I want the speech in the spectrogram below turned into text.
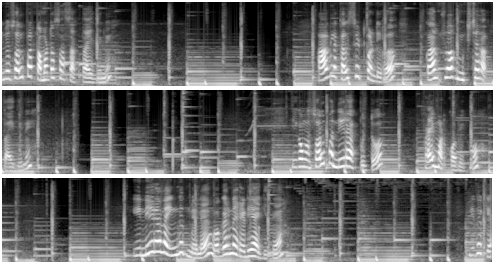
ಇನ್ನು ಸ್ವಲ್ಪ ಟೊಮೆಟೊ ಸಾಸ್ ಹಾಕ್ತಾ ಇದ್ದೀನಿ. ಆಗಲೇ ಕಲಸಿಟ್ಕೊಂಡಿರೋ ಕಾರ್ನ್ಫ್ಲೋರ್ ಮಿಕ್ಸ್ಚರ್ ಹಾಕ್ತಾ ಇದ್ದೀನಿ. ಈಗ ಒಂದು ಸ್ವಲ್ಪ ನೀರು ಹಾಕ್ಬಿಟ್ಟು ಫ್ರೈ ಮಾಡ್ಕೋಬೇಕು. ಈ ನೀರೆಲ್ಲ ಇಂಗಿದ್ಮೇಲೆ ಒಗ್ಗರಣೆ ರೆಡಿಯಾಗಿದೆ ಇದಕ್ಕೆ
